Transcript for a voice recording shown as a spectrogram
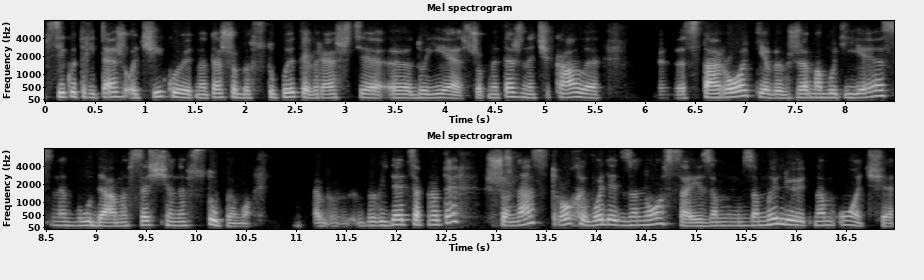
всі, котрі теж очікують на те, щоб вступити врешті е, до ЄС, щоб ми теж не чекали 100 е, років, вже, мабуть, ЄС не буде, а ми все ще не вступимо. Е, йдеться про те, що нас трохи водять за носа і замилюють нам очі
